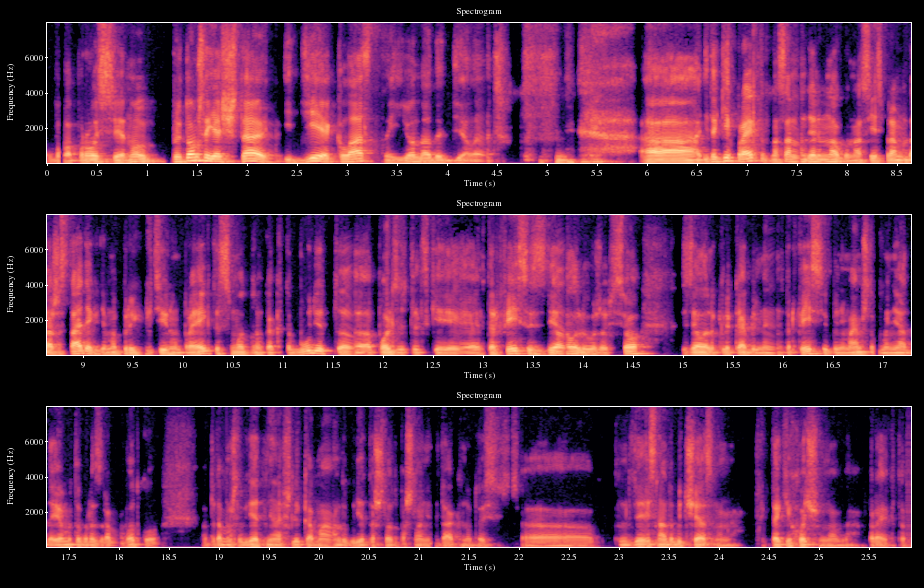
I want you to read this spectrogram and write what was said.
в вопросе, ну, при том, что я считаю, идея классная, ее надо делать. А, и таких проектов на самом деле много. У нас есть прям даже стадия, где мы проектируем проекты, смотрим, как это будет, э, пользовательские интерфейсы сделали уже все, сделали кликабельный интерфейс и понимаем, что мы не отдаем это в разработку потому что где-то не нашли команду, где-то что-то пошло не так. Ну, то есть э, здесь надо быть честными. Таких очень много проектов.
